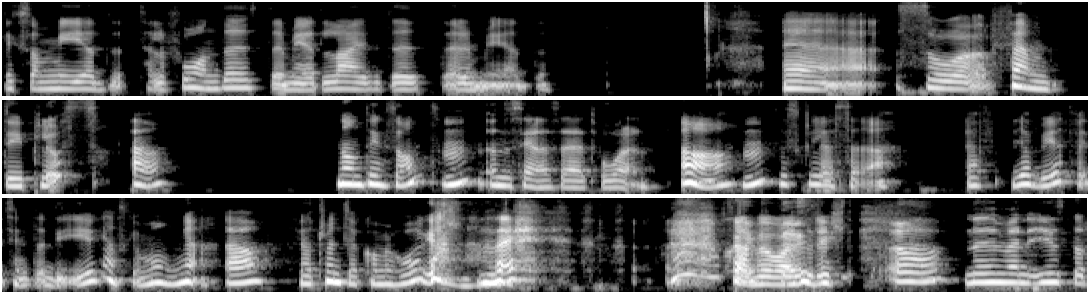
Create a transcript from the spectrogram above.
liksom med telefondejter, med live-dejter, med eh, så 50 plus, Ja, någonting sånt. mm. under de senaste två åren. Ja, Mm. det skulle jag säga. Jag, jag vet faktiskt inte, det är ganska många. Ja, Jag tror inte jag kommer ihåg alla. nej. Självbevarelsedrift. Ja. Nej men just att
